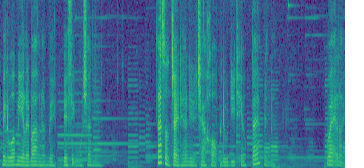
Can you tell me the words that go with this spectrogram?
ไม่รู้ว่ามีอะไรบ้างนะ Ba- Basic Motion เนี่ยน่าสนใจนะคะเดี๋ยวชาขอไปดูดีเทลแป๊บหนึ่งนะ แวะหน่อย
